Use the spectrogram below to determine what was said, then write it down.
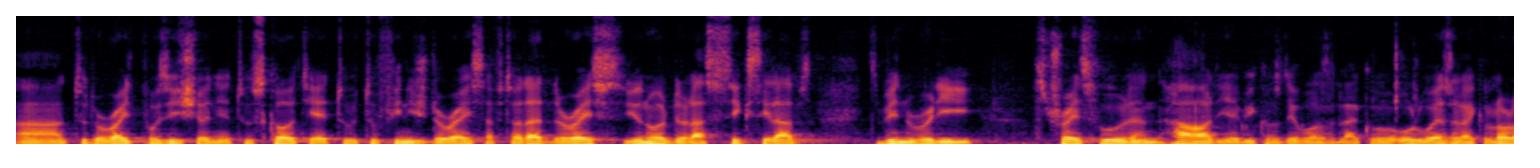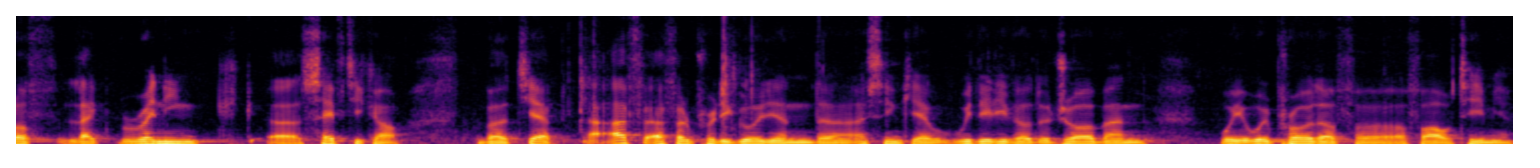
uh, to the right position yeah, to Scott yeah, to, to finish the race. After that, the race, you know, the last 60 laps, it's been really stressful and hard, yeah, because there was like always like a lot of like running uh, safety car. But yeah, I, felt pretty good, and uh, I think yeah, we delivered the job, and we, we're proud of, uh, of our team. Yeah.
